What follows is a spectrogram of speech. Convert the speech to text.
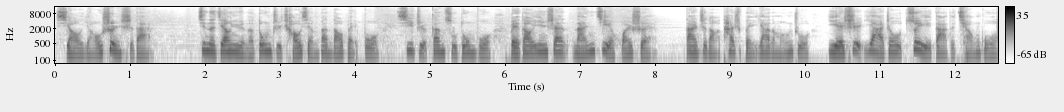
小尧舜时代。金的疆域呢东至朝鲜半岛北部，西至甘肃东部，北到阴山，南界淮水。大家知道他是北亚的盟主，也是亚洲最大的强国。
